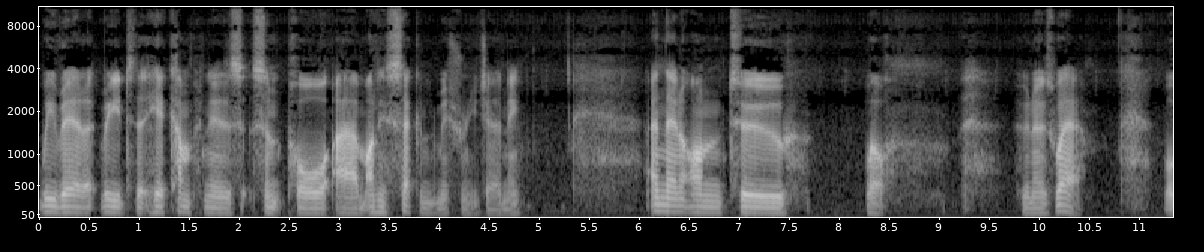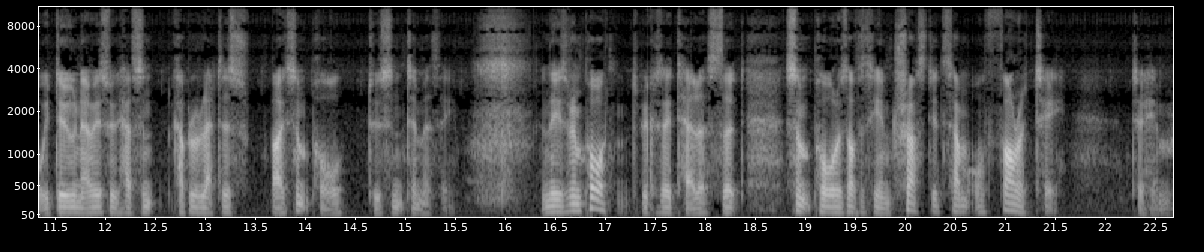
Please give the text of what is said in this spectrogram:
we re- read that he accompanies St. Paul um, on his second missionary journey. And then on to, well, who knows where. What we do know is we have a couple of letters by St. Paul to St. Timothy. And these are important because they tell us that St. Paul has obviously entrusted some authority to him.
